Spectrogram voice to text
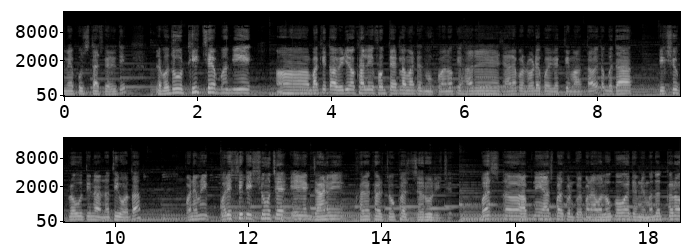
મેં પૂછતાછ કરી હતી. એટલે બધું ઠીક છે, બાકી બાકી તો આ વીડિયો ખાલી ફક્ત એટલા માટે જ મૂકવાનો કે હારે, જ્યારે પણ રોડે કોઈ વ્યક્તિ માંગતા હોય તો બધા ભિક્ષુક પ્રવૃત્તિના નથી હોતા. પણ એમની પરિસ્થિતિ શું છે એ એક જાણવી ખરેખર ચોક્કસ જરૂરી છે. બસ આપની આસપાસ પણ કોઈ પણ આવા લોકો હોય તેમની મદદ કરો.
